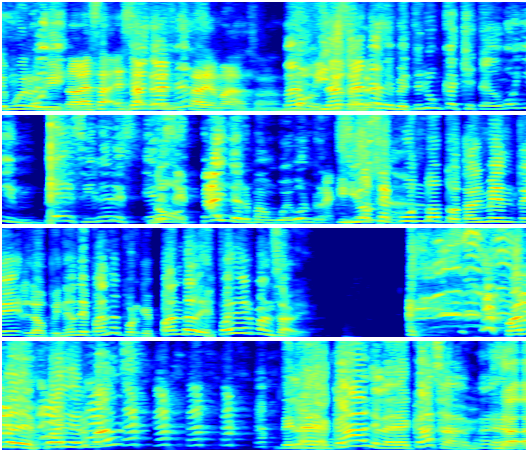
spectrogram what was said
es muy Oye, ridículo. No, esa, esa ¿Da frase ganas? está de más. Mano, No, y da yo- ganas de meterle un cachetadón. Oye, imbécil, eres, eres No. Spider-Man, huevón. Y yo secundo totalmente la opinión de Panda porque Panda de Spider-Man sabe. Panda de Spider-Man, de la de acá, de la de acá sabe. Ah, O sea,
